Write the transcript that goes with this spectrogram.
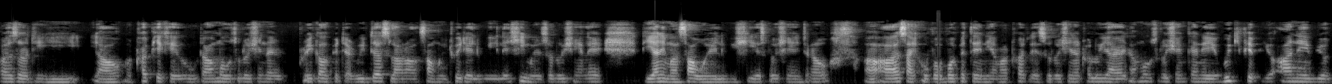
အဲ့တော့ဆိုတော့ဒီရောမထွက်ဖြစ်ခဲ့ဘူးဒါမှမဟုတ်ဆိုလို့ရှိရင် breakout ဖြစ်တဲ့ retest လာတော့စောင့်ပြီး trade တဲ့လူတွေလည်းရှိမယ်ဆိုလို့ရှိရင်လည်းဒီကနေမှစောက်ဝယ်လူရှိရဆိုလို့ရှိရင်ကျွန်တော် RSI overbought ဖြစ်တဲ့နေရာမှာထွက်တယ်ဆိုလို့ရှိရင်ထွက်လို့ရတယ်ဒါမှမဟုတ်ဆိုလို့ရှိရင် candle weak ဖြစ်ပြီးတော့အားနေပြီးတော့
